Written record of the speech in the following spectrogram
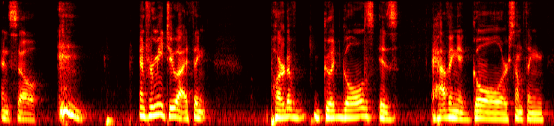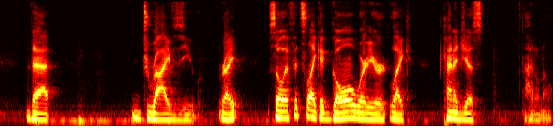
And so, and for me too, I think part of good goals is having a goal or something that drives you, right? So if it's like a goal where you're like kind of just I don't know.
